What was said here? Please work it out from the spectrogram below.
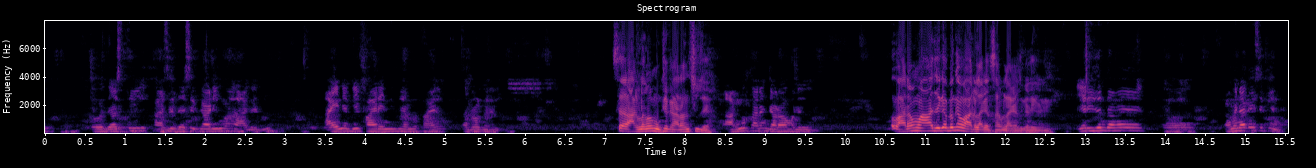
તો દસથી આશરે દસેક ગાડીમાં આગ હતી આવીને બે ફાયર એન્જિન અમે ફાયર કંટ્રોલ કરેલું. સર આગનું મુખ્ય કારણ શું છે? આગનું કારણ જાણવા મળેલું. વારંવાર આ જગ્યા પર કેમ આગ લાગે છે સાહેબ લાગે છે ઘડી ઘડી? એ રીઝન તમે અમે ના કહી શકીએ ને?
